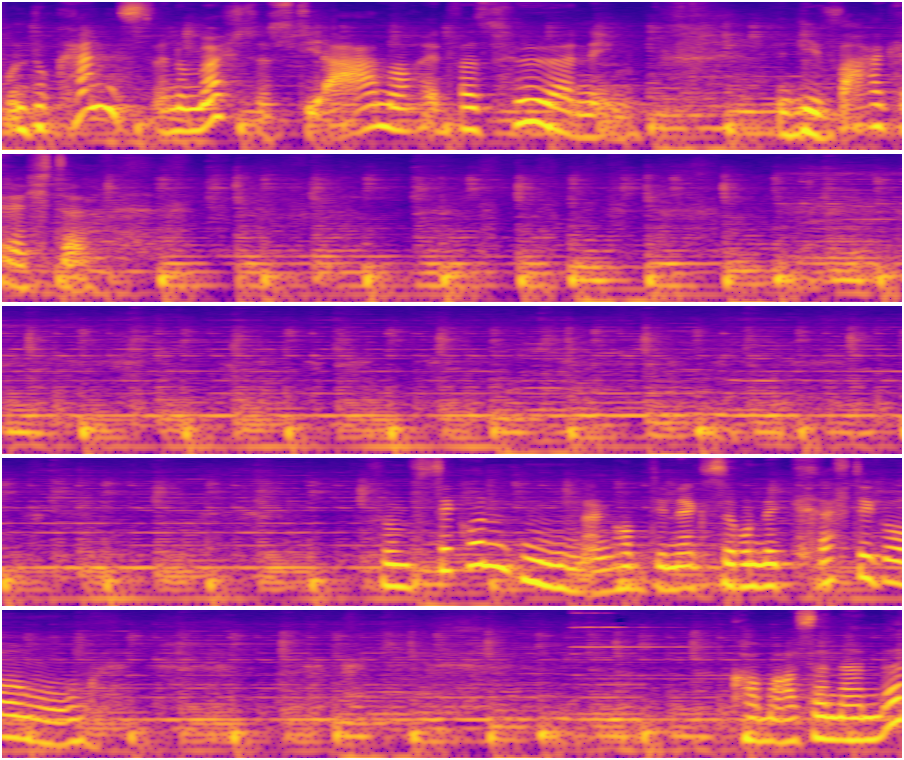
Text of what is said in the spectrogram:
Und du kannst, wenn du möchtest, die Arme auch etwas höher nehmen, in die Waagrechte. Fünf Sekunden, dann kommt die nächste Runde Kräftigung. Komm auseinander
